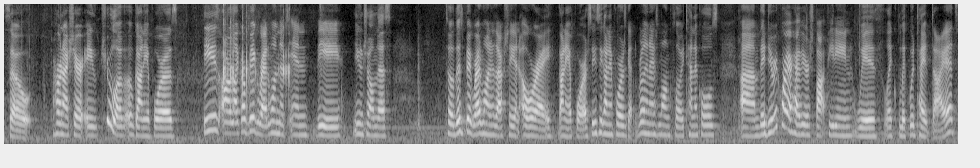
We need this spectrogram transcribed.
So her and I share a true love of Gonioporas. These are like our big red one that's in the, you can show them this. So this big red one is actually an ORA Goniopora. So you see Gonioporas get really nice long flowy tentacles. Um, they do require heavier spot feeding with like liquid type diets,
